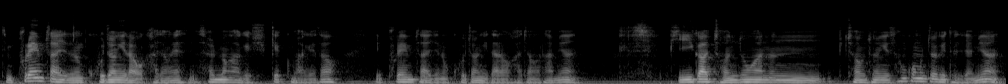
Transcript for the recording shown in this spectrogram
지금 프레임 사이즈는 고정이라고 가정을 했습니다. 설명하기 쉽게끔 하기 위해서 이 프레임 사이즈는 고정이다라고 가정을 하면 B가 전송하는 전송이 성공적이 되려면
